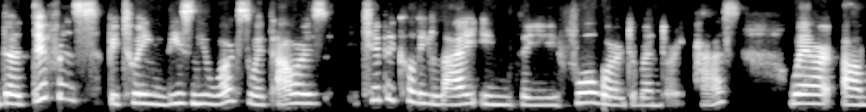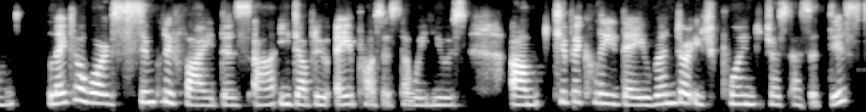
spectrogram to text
the difference between these new works with ours typically lie in the forward rendering path, where um, later works simplify this uh, EWA process that we use. Um, typically, they render each point just as a disk,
